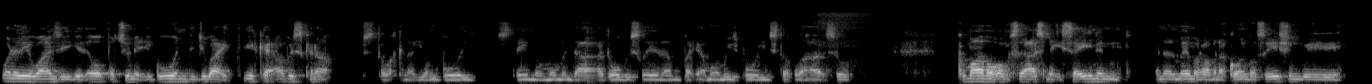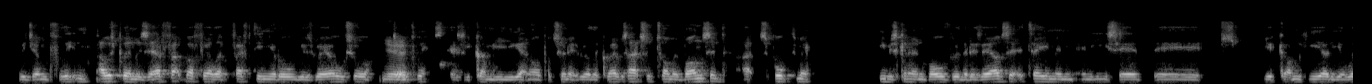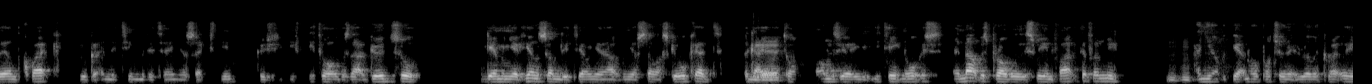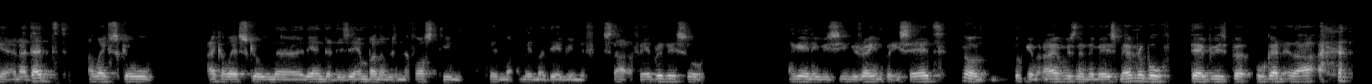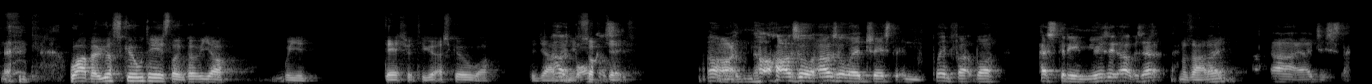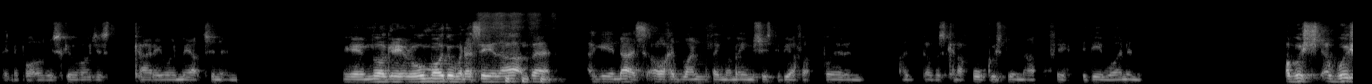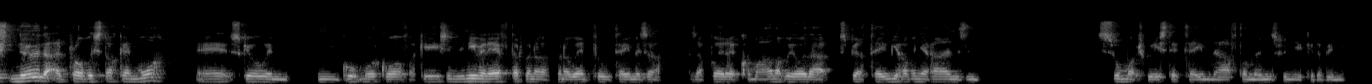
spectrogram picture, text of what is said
one of the ones that you get the opportunity to go and did you want to take it? I was kind of still a kind of young boy, staying with mum and dad obviously and I'm a bit of a mummy's boy and stuff like that. So Commander obviously asked me to sign and, and I remember having a conversation with, with Jim Fleeting. I was playing reserve I felt like 15 year old as well. So Yeah. Jim Fleeting says you come here you get an opportunity really quick. It was actually Tommy Burnside that spoke to me. He was kind of involved with the reserves at the time and, and he said uh, you come here, you learn quick, you'll get in the team by the time you're 16 because he, he thought it was that good. So again, when you're hearing somebody telling you that when you're still a school kid, the guy Yeah. like Tom Burns, you, you take notice, and that was probably the swaying factor for me. hmm knew I would get an opportunity really quickly, and I did. I left school. I think I left school in the, the end of December, and I was in the first team. I played, my, I made my debut in the start of February. So again, he was he was right in what he said. No, don't get me wrong, it wasn't the most memorable debuts, but we'll get into that. What about your school days? Like, were you? Were you desperate to get to school, or did you have any bonkers. subjects? Oh no, I was all, I was all interested in playing football, history and music. That was it. Was that right? I, I just I didn't bother with school. I just carry on marching and again, I'm not a great role model when I say that, but again, that's all I had one thing. My mind was just to be a football player, and I, I was kind of focused on that for, for day one. And I wish I wish knew that I'd probably stuck in more uh, at school and, and got more qualifications. And even after when I when I went full time as a as a player at Kilmarnock with all that spare time you have in your hands and so much wasted time in the afternoons when you could have been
